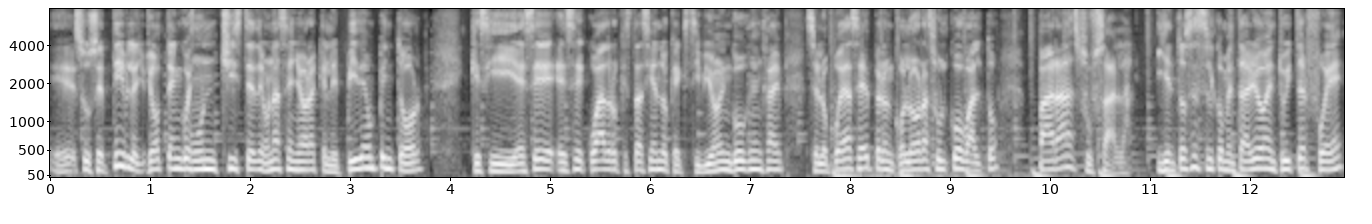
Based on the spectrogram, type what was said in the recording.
eh, susceptible. Yo tengo un chiste de una señora que le pide a un pintor que si ese, ese cuadro que está haciendo que exhibió en Guggenheim se lo puede hacer pero en color azul cobalto para su sala. Y entonces el comentario en Twitter fue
